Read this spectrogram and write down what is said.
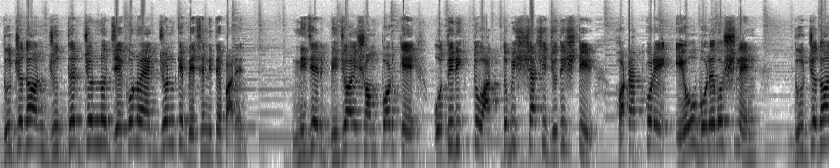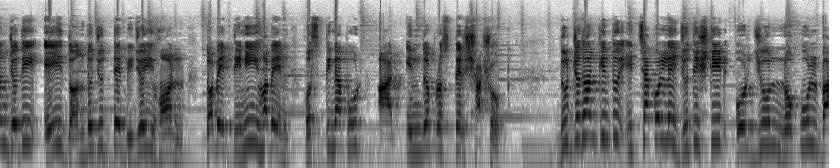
দুর্যোধন, যুদ্ধের জন্য যে কোনো একজনকে বেছে নিতে পারেন। নিজের বিজয় সম্পর্কে অতিরিক্ত আত্মবিশ্বাসী যুধিষ্ঠির হঠাৎ করে এও বলে বসলেন, দুর্যোধন যদি এই দ্বন্দ্বযুদ্ধে বিজয়ী হন, তবে তিনিই হবেন হস্তিনাপুর আর ইন্দ্রপ্রস্থের শাসক। দুর্যোধন কিন্তু ইচ্ছা করলেই যুধিষ্ঠির, অর্জুন, নকুল বা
